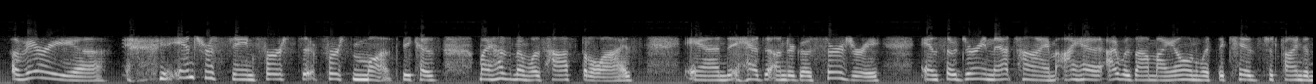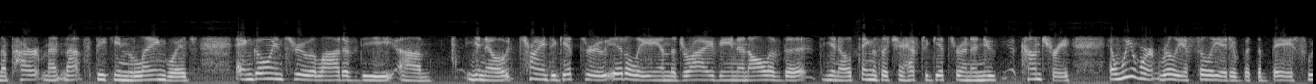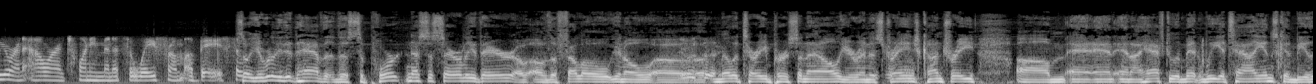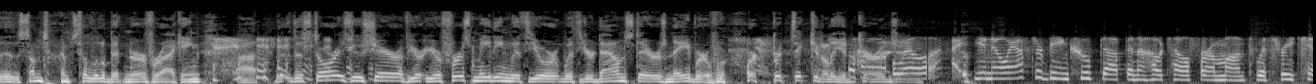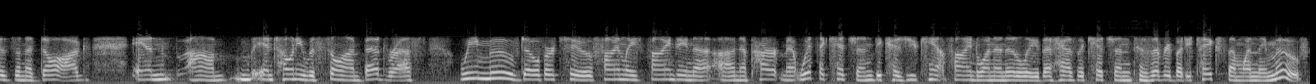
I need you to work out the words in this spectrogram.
a very uh, interesting first first month because my husband was hospitalized and had to undergo surgery, and so during that time I had I was on my own with the kids to find an apartment, not speaking the language, and going through a lot of the um, you know, trying to get through Italy and the driving and all of the, you know, things that you have to get through in a new country. And we weren't really affiliated with the base. We were an hour and 20 minutes away from a base. So, so you really didn't have the, the support necessarily there of, of the fellow, you know, uh, military personnel. You're in a strange country. Um, and, and I have to admit, we Italians can be sometimes a little bit nerve wracking. Uh, the, the, stories you share of your, your first meeting with your, with your downstairs neighbor were, were particularly really encouraging. Uh, well, you know, after being cooped up in a hotel for a month with three kids and a dog, and um, and Tony was still on bed rest we moved over to finally finding a, an apartment with a kitchen because you can't find one in Italy that has a kitchen because everybody takes them when they move.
